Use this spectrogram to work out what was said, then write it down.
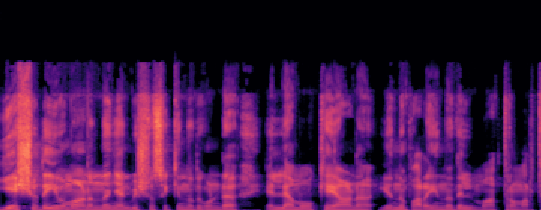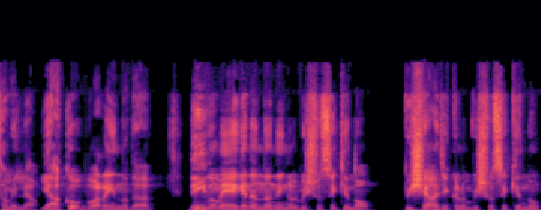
യേശു ദൈവമാണെന്ന് ഞാൻ വിശ്വസിക്കുന്നത് കൊണ്ട് എല്ലാം ഓക്കെയാണ് എന്ന് പറയുന്നതിൽ മാത്രം അർത്ഥമില്ല. യാക്കോബ് പറയുന്നത് ദൈവം ഏകനെന്ന് നിങ്ങൾ വിശ്വസിക്കുന്നോ? പിശാചുക്കളും വിശ്വസിക്കുന്നു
